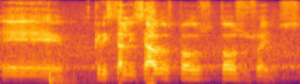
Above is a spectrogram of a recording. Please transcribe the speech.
eh, cristalizados todos, todos sus sueños.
